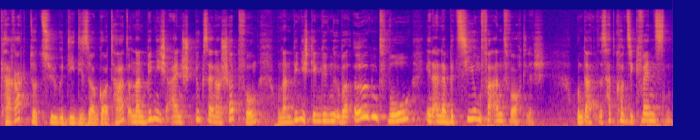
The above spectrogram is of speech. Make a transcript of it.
Charakterzüge, die dieser Gott hat. Und dann bin ich ein Stück seiner Schöpfung und dann bin ich dem gegenüber irgendwo in einer Beziehung verantwortlich. Und das, hat Konsequenzen.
